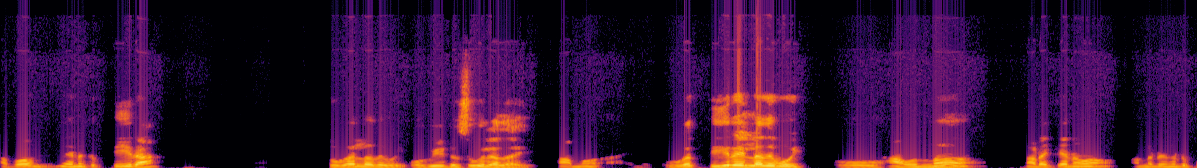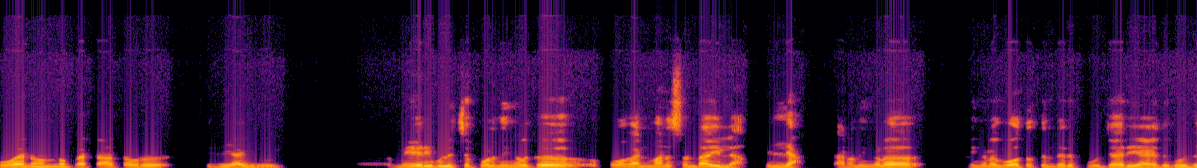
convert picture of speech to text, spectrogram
അപ്പം എനിക്ക് തീരെ സുഖമില്ലാതെ പോയി. ഓ വീണ്ടും സുഖമില്ലാതായി? ആ സുഖ തീര ഇല്ലാതെ പോയി. ഓ. ആ ഒന്ന് നടക്കാനോ അങ്ങോട്ടും ഇങ്ങോട്ട് പോകാനോ ഒന്നും പറ്റാത്ത ഒരു സ്ഥിതിയായി പോയി. മേരി വിളിച്ചപ്പോൾ നിങ്ങൾക്ക് പോകാൻ മനസ്സുണ്ടായില്ല? ഇല്ല. കാരണം നിങ്ങൾ നിങ്ങളുടെ ഗോത്രത്തിന്റെ ഒരു പൂജാരി ആയതുകൊണ്ട്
